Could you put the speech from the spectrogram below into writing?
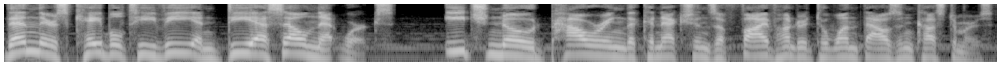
Then there's cable TV and DSL networks, each node powering the connections of 500 to 1,000 customers,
